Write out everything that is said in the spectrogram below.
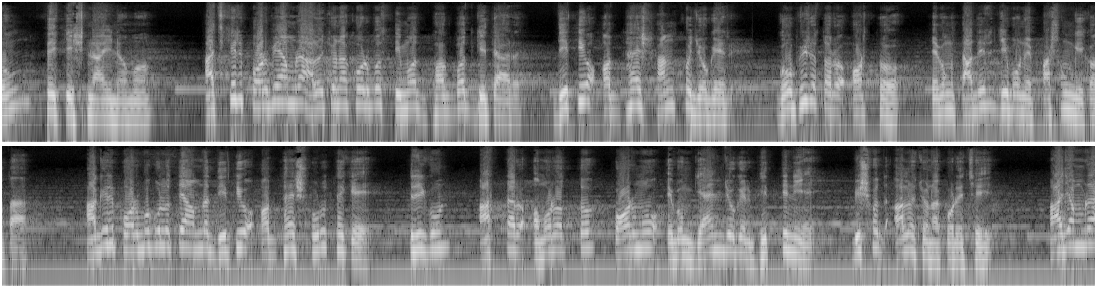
ওং শ্রীকৃষ্ণাই নম। আজকের পর্বে আমরা আলোচনা করব শ্রীমদ্ ভগবদ গীতার দ্বিতীয় অধ্যায় সাংখ্য যোগের গভীরতর অর্থ এবং তাদের জীবনে প্রাসঙ্গিকতা। আগের পর্বগুলোতে আমরা দ্বিতীয় অধ্যায় শুরু থেকে ত্রিগুণ, আত্মার অমরত্ব, কর্ম এবং জ্ঞান যোগের ভিত্তি নিয়ে বিশদ আলোচনা করেছি। আজ আমরা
